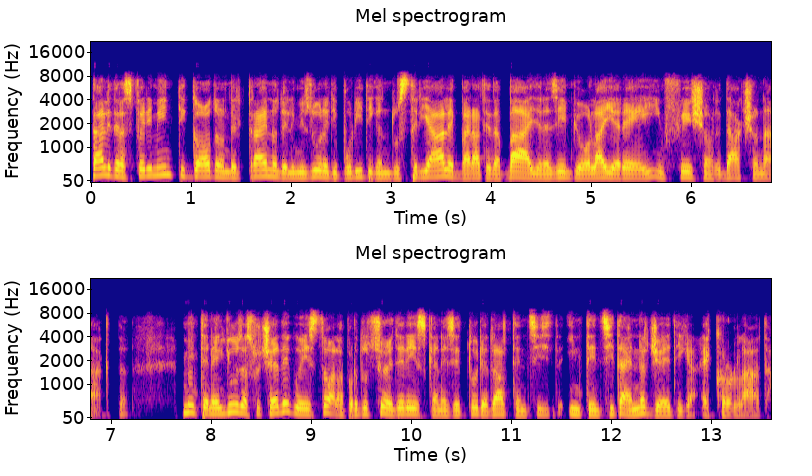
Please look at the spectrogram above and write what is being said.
Tali trasferimenti godono del traino delle misure di politica industriale varate da Biden, ad esempio l'IRA, Inflation Reduction Act. Mentre negli USA succede questo, la produzione tedesca nei settori ad alta intensità energetica è crollata.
